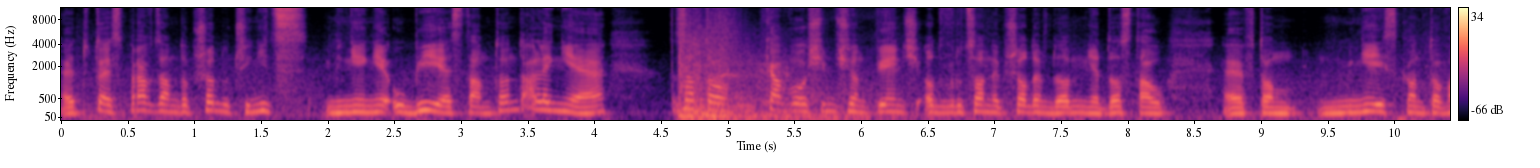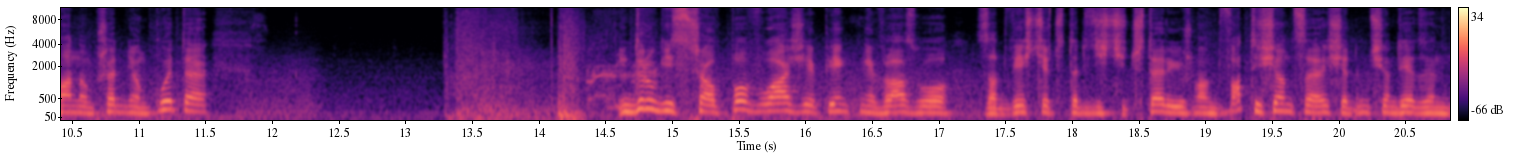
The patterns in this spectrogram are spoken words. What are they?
E, Tutaj sprawdzam do przodu, czy nic mnie nie ubije stamtąd, ale nie. Za to KW85 odwrócony przodem do mnie dostał e, w tą mniej skontowaną przednią płytę. Drugi strzał po włazie, pięknie wlazło za 244, już mam 2071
